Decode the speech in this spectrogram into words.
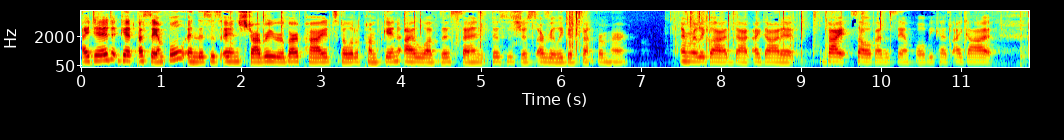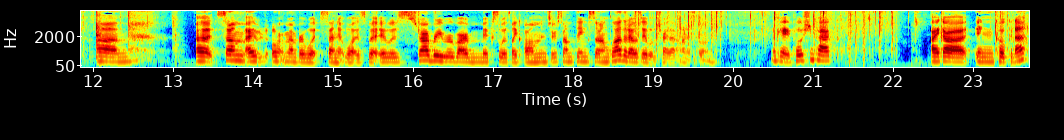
I did get a sample, and this is in Strawberry Rhubarb Pie. It's a little pumpkin. I love this scent. This is just a really good scent from her. I'm really glad that I got it by itself as a sample because I got um, uh, some, I don't remember what scent it was, but it was strawberry rhubarb mixed with like almonds or something. So I'm glad that I was able to try that on its own. Okay, potion pack I got in coconut.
